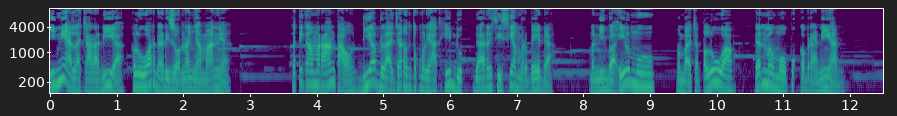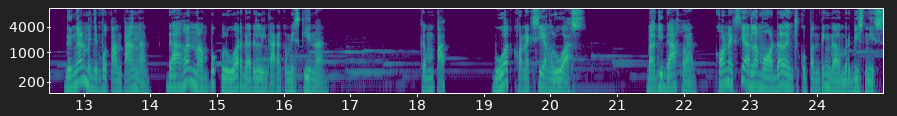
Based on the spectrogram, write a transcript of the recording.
Ini adalah cara dia keluar dari zona nyamannya Ketika merantau, dia belajar untuk melihat hidup dari sisi yang berbeda, menimba ilmu, membaca peluang, dan memupuk keberanian. Dengan menjemput tantangan, Dahlan mampu keluar dari lingkaran kemiskinan. Keempat, buat koneksi yang luas. Bagi Dahlan, koneksi adalah modal yang cukup penting dalam berbisnis.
